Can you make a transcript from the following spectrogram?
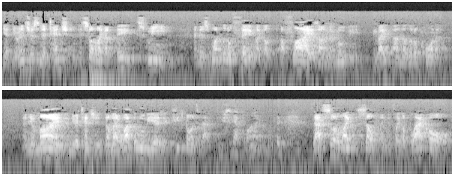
Yet your interest and attention, it's sort of like a big screen, and there's one little thing, like a, a fly is on the movie, right on the little corner. And your mind and your attention, no matter what the movie is, it keeps going to that. Do you see that fly? That's sort of like the selfing. It's like a black hole.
